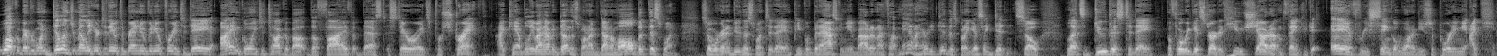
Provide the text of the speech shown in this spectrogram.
Welcome everyone, Dylan Gemelli here today with a brand new video for you. Today I am going to talk about the five best steroids for strength. I can't believe I haven't done this one. I've done them all but this one. So we're going to do this one today and people have been asking me about it and I thought, man, I already did this, but I guess I didn't. So let's do this today. Before we get started, huge shout out and thank you to every single one of you supporting me. I can't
